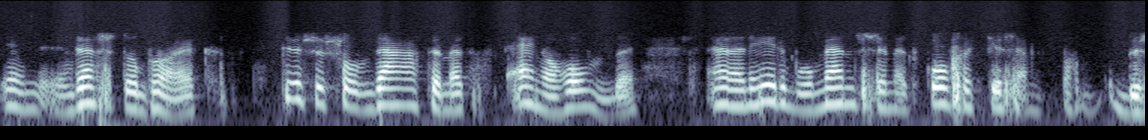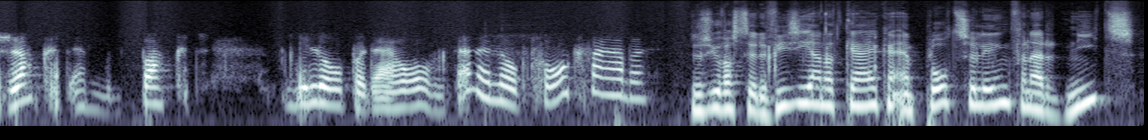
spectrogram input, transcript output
in Westerbork. Tussen soldaten met enge honden. En een heleboel mensen met koffertjes en bezakt en bepakt. Die lopen daar rond. En dan loopt grootvader. Dus u was televisie aan het kijken en plotseling vanuit het niets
